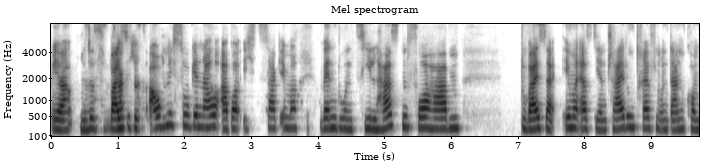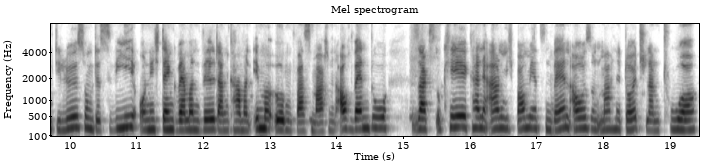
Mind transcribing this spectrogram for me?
ja, das weiß ich jetzt auch nicht so genau, aber ich sage immer, wenn du ein Ziel hast, ein Vorhaben, du weißt ja immer erst die Entscheidung treffen und dann kommt die Lösung, das Wie. Und ich denke, wenn man will, dann kann man immer irgendwas machen. Auch wenn du sagst, okay, keine Ahnung, ich baue mir jetzt ein Van aus und mache eine Deutschland-Tour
